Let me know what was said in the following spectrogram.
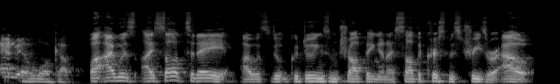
and we have a World Cup. Well, I was. I saw today. I was doing some shopping, and I saw the Christmas trees were out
